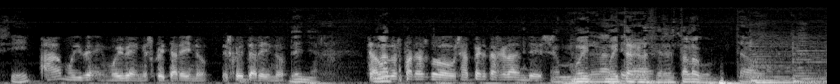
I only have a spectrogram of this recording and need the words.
Sí. Ah, moi ben, moi ben, escoitarei no, escoitarei no. Veña. Saludos Una... para os dous, apertas grandes. Moi, moitas gracias, hasta logo. Hasta logo.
